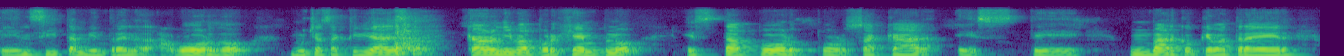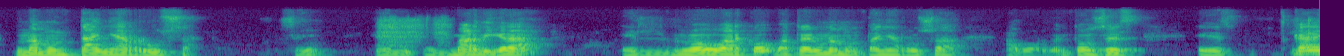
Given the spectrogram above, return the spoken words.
en sí también traen a, bordo muchas actividades. Carnival, por ejemplo, está por, por sacar este, un barco que va a traer una montaña rusa, ¿sí? El, Mardi Gras, el nuevo barco, va a traer una montaña rusa a bordo. Entonces, es, cada,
